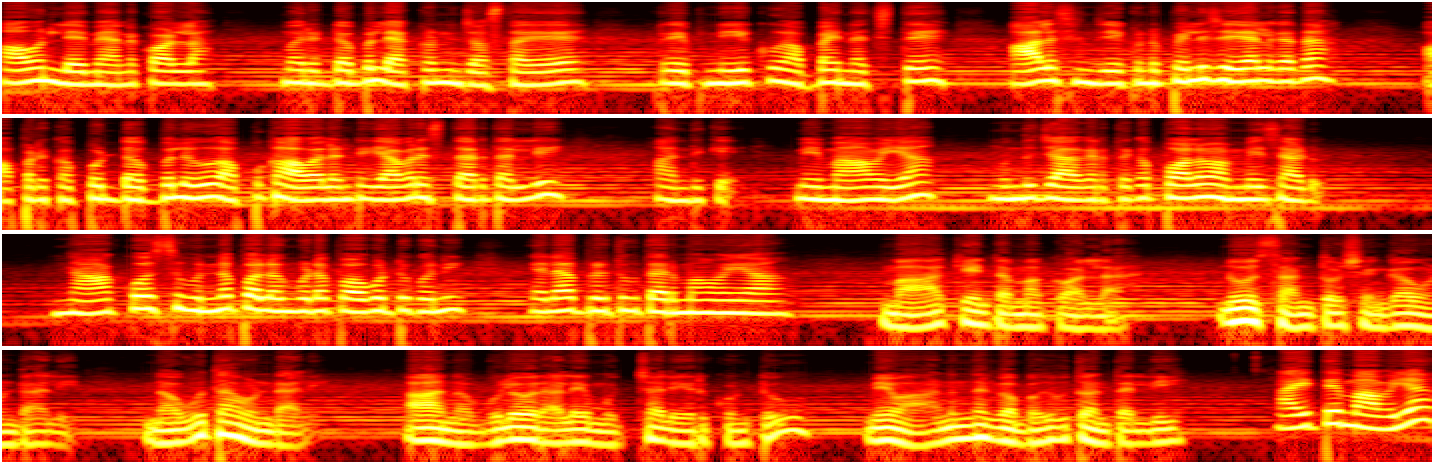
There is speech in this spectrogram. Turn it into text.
అవునులే మేనకోళ్ళ. మరి డబ్బులు ఎక్కడి నుంచి వస్తాయే? రేపు నీకు అబ్బాయి నచ్చితే ఆలస్యం చేయకుండా పెళ్ళి చేయాలి కదా. అప్పటికప్పుడు డబ్బులు అప్పు కావాలంటే ఎవరిస్తారు తల్లి? అందుకే మీ మావయ్య ముందు జాగ్రత్తగా పొలం అమ్మేశాడు. నా కోసం ఉన్న పొలం కూడా పోగొట్టుకొని ఎలా బ్రతుకుతారు మావయ్య? మాకేంటమ్మా కోళ్ళ? నువ్వు సంతోషంగా ఉండాలి నవ్వుతా ఉండాలి. ఆ నవ్వులో రాలే ముచ్చాలు ఏరుకుంటూ మేము ఆనందంగా బతుకుతాం తల్లి. అయితే మావయ్య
